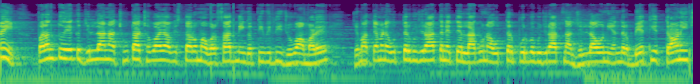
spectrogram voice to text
નહીં, પરંતુ એક જિલ્લાના છૂટાછવાયા વિસ્તારોમાં વરસાદની ગતિવિધિ જોવા મળે જેમાં તેમણે ઉત્તર ગુજરાત અને તે લાગુના ઉત્તર પૂર્વ ગુજરાતના જિલ્લાઓની અંદર બેથી ત્રણ ઇંચ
